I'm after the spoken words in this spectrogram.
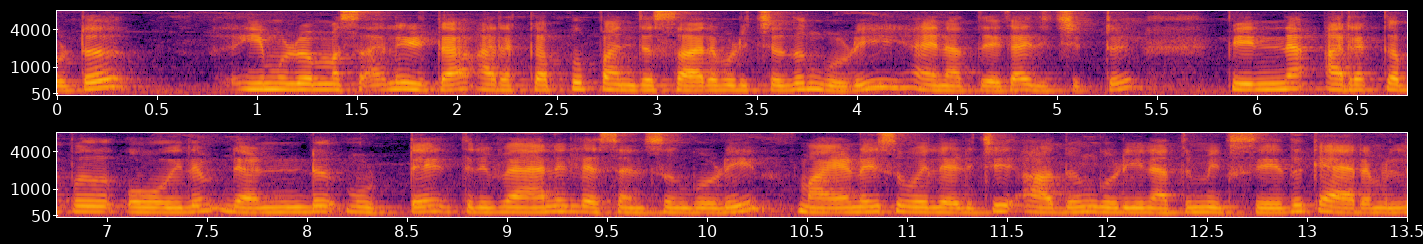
വിട്ട് ഈ മുഴുവൻ മസാല ഇട്ട അരക്കപ്പ് പഞ്ചസാര പിടിച്ചതും കൂടി അതിനകത്തേക്ക് അരിച്ചിട്ട് പിന്നെ അരക്കപ്പ് ഓയിലും രണ്ട് മുട്ടയും ഇത്തിരി വാനില എസൻസും കൂടി മയണൈസ് പോലെ അടിച്ച് അതും കൂടി ഇതിനകത്ത് മിക്സ് ചെയ്ത് കാരമൽ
